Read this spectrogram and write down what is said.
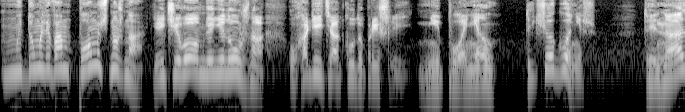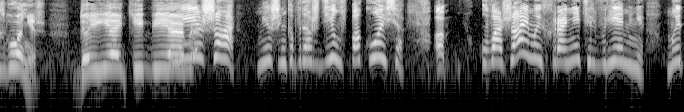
Мы думали, вам помощь нужна. Ничего мне не нужно. Уходите, откуда пришли. Не понял. Ты чё гонишь? Ты нас гонишь? Да я тебе... Миша! Мишенька, подожди, успокойся. А, Уважаемый хранитель времени, мы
